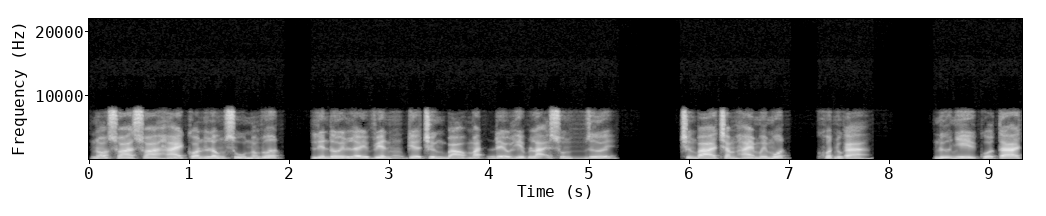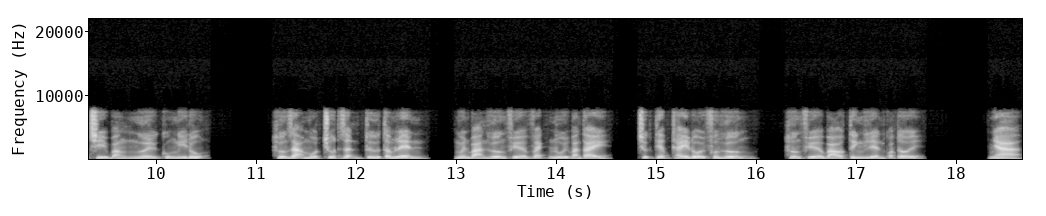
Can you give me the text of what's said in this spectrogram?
nó xoa xoa hai con lông xù móng vuốt, liên đối lấy viên kia chừng báo mắt đều híp lại xuống dưới. chương 321, khuất nhục A. Nữ nhi của ta chỉ bằng ngươi cũng nghĩ đụng. Hướng dạ một chút giận từ tâm lên, nguyên bản hướng phía vách núi bàn tay, trực tiếp thay đổi phương hướng, hướng phía báo tinh liền quả tới. Nha,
